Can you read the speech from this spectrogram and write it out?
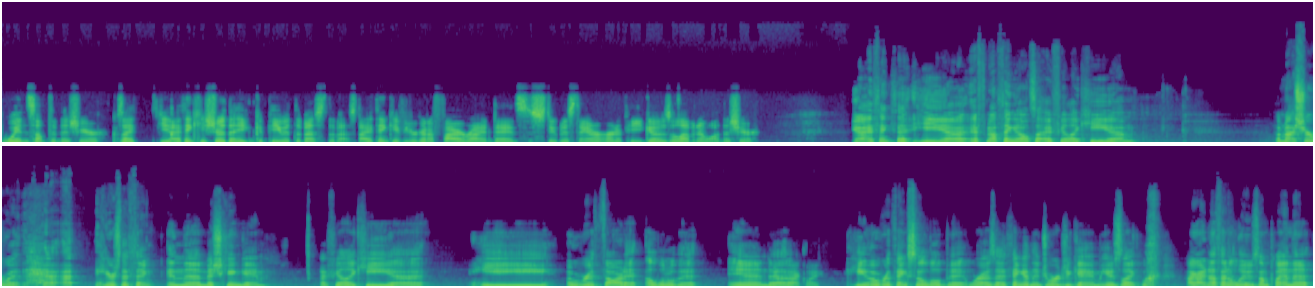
win something this year because I he- I think he showed that he can compete with the best of the best. I think if you're going to fire Ryan Day, it's the stupidest thing I ever heard if he goes 11 and one this year. Yeah, I think that he, uh, if nothing else, I feel like he. Um, I'm not sure what. Uh, here's the thing: in the Michigan game, I feel like he uh, he overthought it a little bit, and uh, Exactly. he overthinks it a little bit. Whereas I think in the Georgia game, he was like, "I got nothing to lose. I'm playing the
